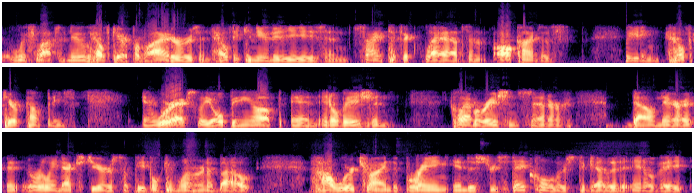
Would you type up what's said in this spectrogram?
with lots of new healthcare providers and healthy communities and scientific labs and all kinds of leading healthcare companies. And we're actually opening up an innovation collaboration center down there early next year so people can learn about how we're trying to bring industry stakeholders together to innovate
